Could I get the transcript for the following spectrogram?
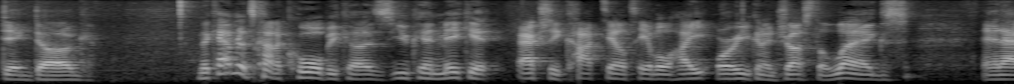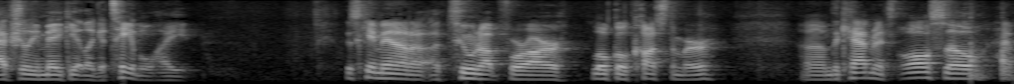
Dig Dug. The cabinet's kind of cool because you can make it actually cocktail table height or you can adjust the legs and actually make it like a table height. This came in on a, a tune-up for our local customer um, the cabinets also have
